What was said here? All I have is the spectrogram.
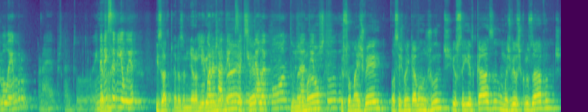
me lembro, não é? Portanto, ainda nem Uhum. sabia ler. Exato, eras a melhor amiga agora da já temos aqui o etc. teleponto, do meu já irmão. temos tudo. Eu sou mais velho, vocês brincavam juntos, eu saía de casa, umas vezes cruzávamos,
